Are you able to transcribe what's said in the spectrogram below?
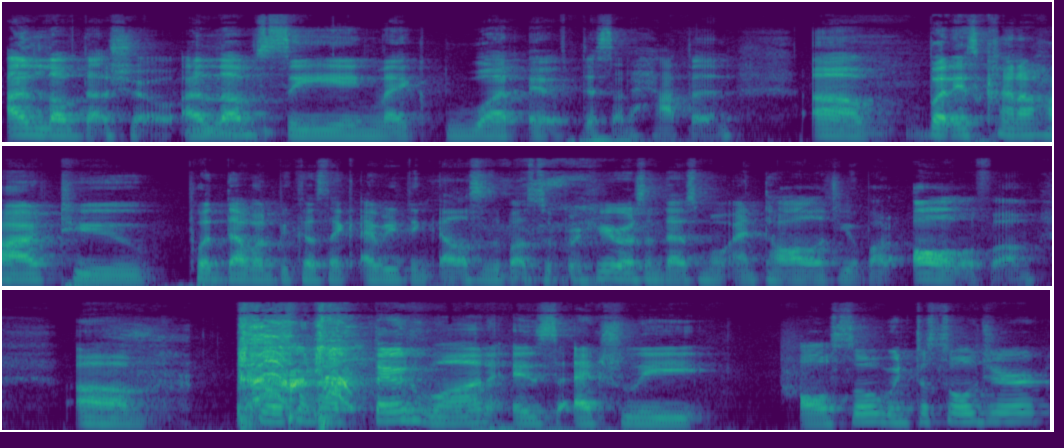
I love that show. I love seeing like What If this had happened. Um, but it's kind of hard to put that one because like everything else is about superheroes and there's more anthology about all of them. Um, so for my third one is actually also Winter Soldier.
